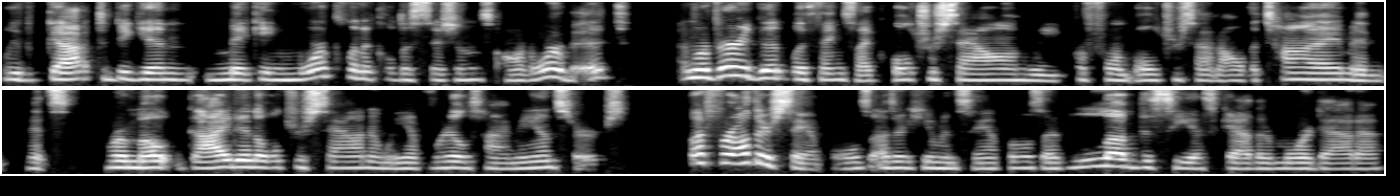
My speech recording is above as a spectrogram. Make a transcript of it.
we've got to begin making more clinical decisions on orbit. And we're very good with things like ultrasound. We perform ultrasound all the time and it's remote guided ultrasound and we have real time answers. But for other samples, other human samples, I'd love to see us gather more data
